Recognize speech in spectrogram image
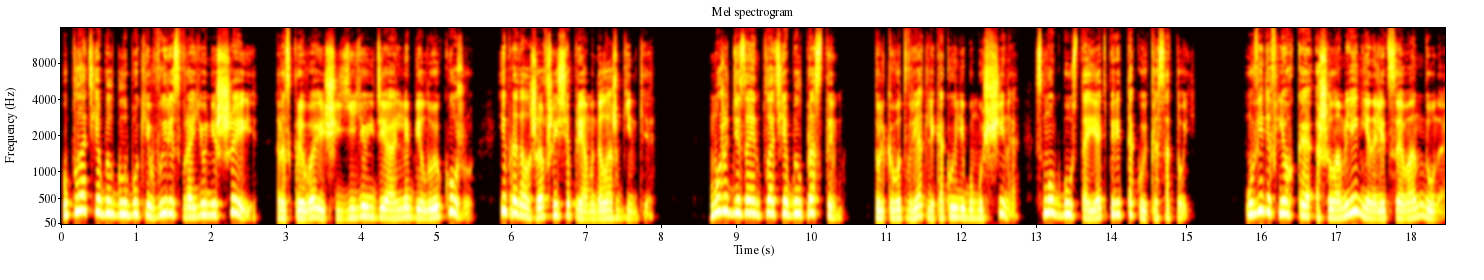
У платья был глубокий вырез в районе шеи, раскрывающий ее идеально белую кожу и продолжавшийся прямо до ложбинки. Может, дизайн платья был простым, только вот вряд ли какой-либо мужчина смог бы устоять перед такой красотой. Увидев легкое ошеломление на лице Ван Дуна,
